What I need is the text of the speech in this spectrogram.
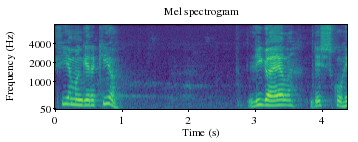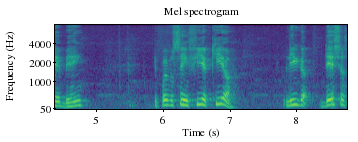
fia a mangueira aqui, ó, liga ela, deixa escorrer bem, depois você enfia aqui, ó, liga, deixa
